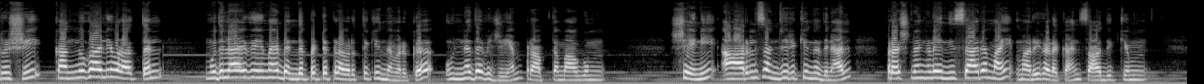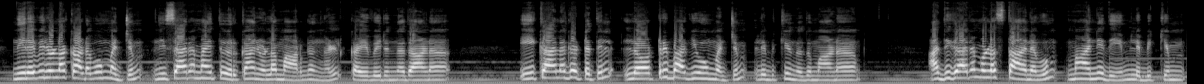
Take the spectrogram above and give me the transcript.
കൃഷി കന്നുകാലി വളർത്തൽ മുതലായവയുമായി ബന്ധപ്പെട്ട് പ്രവർത്തിക്കുന്നവർക്ക് ഉന്നത വിജയം പ്രാപ്തമാകും. ശനി ആറിൽ സഞ്ചരിക്കുന്നതിനാൽ പ്രശ്നങ്ങളെ നിസ്സാരമായി മറികടക്കാൻ സാധിക്കും. നിലവിലുള്ള കടവും മറ്റും നിസ്സാരമായി തീർക്കാനുള്ള മാർഗങ്ങൾ കൈവരുന്നതാണ്. ഈ കാലഘട്ടത്തിൽ ലോട്ടറി ഭാഗ്യവും മറ്റും ലഭിക്കുന്നതുമാണ്. അധികാരമുള്ള സ്ഥാനവും മാന്യതയും ലഭിക്കും.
